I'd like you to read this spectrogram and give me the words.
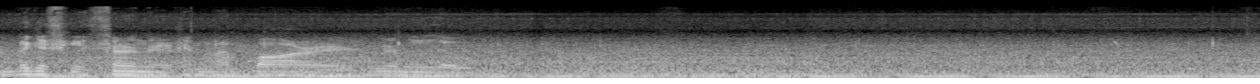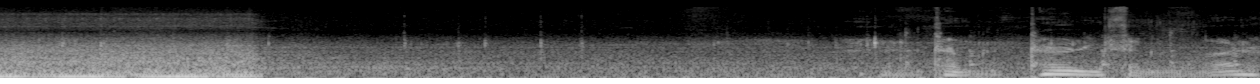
The biggest concern there is because my bar is really low. Turn turning signal on.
